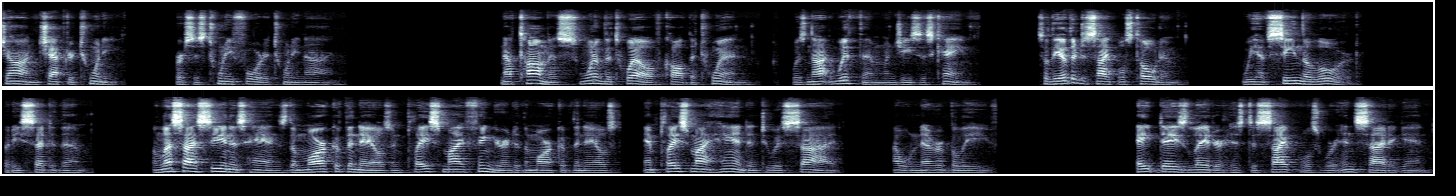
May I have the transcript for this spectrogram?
John chapter 20, verses 24 to 29. Now Thomas, one of the twelve, called the twin, was not with them when Jesus came. So the other disciples told him, We have seen the Lord. But he said to them, Unless I see in his hands the mark of the nails, and place my finger into the mark of the nails, and place my hand into his side, I will never believe. Eight days later, his disciples were inside again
